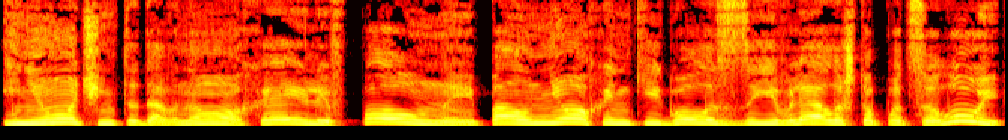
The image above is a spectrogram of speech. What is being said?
и не очень-то давно Хейли в полный, полнехонький голос заявляла, что поцелуй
